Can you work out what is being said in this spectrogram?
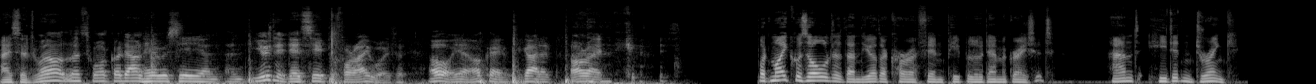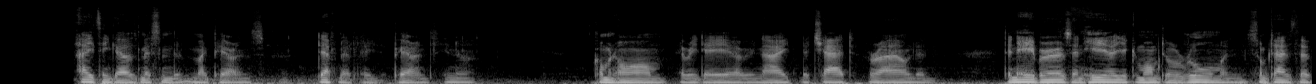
I said, Well, let's walk go down here and see. And, and usually they'd see it before I was. Oh, yeah, okay, we got it. All right. But Mike was older than the other Corofin people who'd emigrated, and he didn't drink. I think I was missing the, my parents. Definitely the parents, you know. Coming home every day, every night, the chat around and the neighbors. And here you come home to a room, and sometimes the,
